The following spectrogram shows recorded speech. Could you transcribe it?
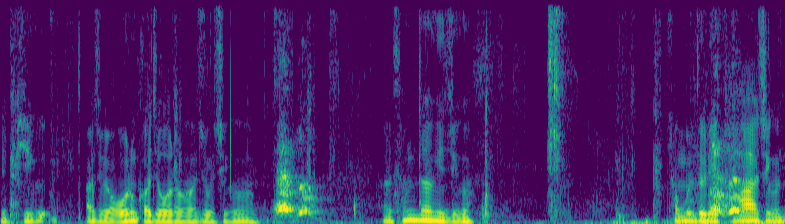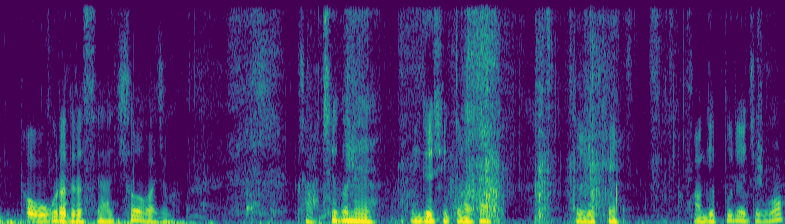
이비 아주 얼음까지 얼어가지고 지금 상당히 지금 작물들이 다 지금 더 오그라들었어요. 추워가지고. 자, 최근에 옮겨 신고 나서 또 이렇게 완겨 뿌려주고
